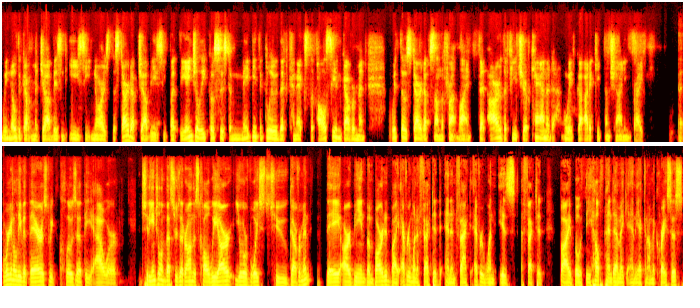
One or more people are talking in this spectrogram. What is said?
We know the government job isn't easy, nor is the startup job easy, but the angel ecosystem may be the glue that connects the policy and government with those startups on the front line that are the future of Canada. We've got to keep them shining bright. We're going to leave it there as we close out the hour. To the angel investors that are on this call, we are your voice to government. They are being bombarded by everyone affected, and in fact, everyone is affected by both the health pandemic and the economic crisis.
